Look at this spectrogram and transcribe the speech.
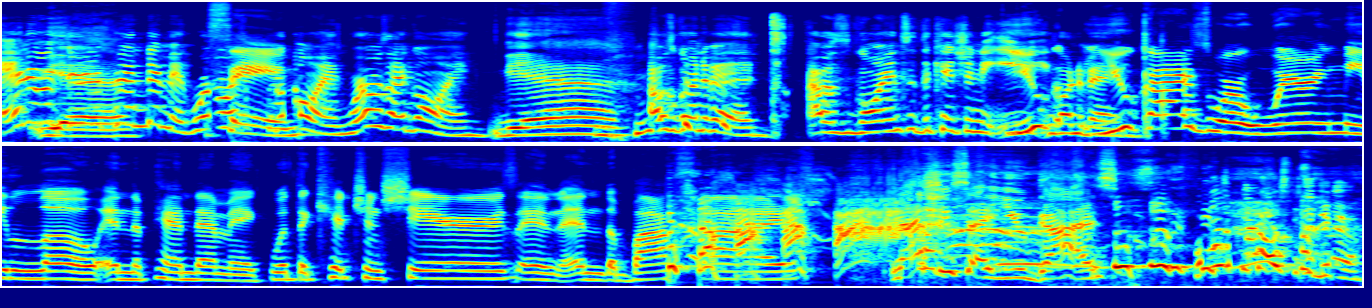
And it was Yeah. during the pandemic. Where Same. was I going? Where was I going? Yeah. I was going to bed. I was going to the kitchen to eat You, and go to bed. you guys were wearing me low in the pandemic with the kitchen shares and, and the box eyes. Now she said, "You guys." what was I supposed to do?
